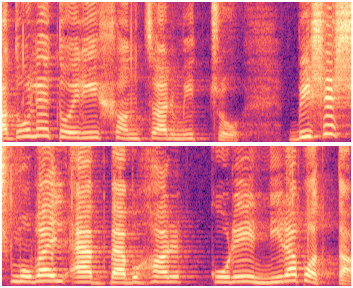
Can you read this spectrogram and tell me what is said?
আদলে তৈরি সঞ্চার মিত্র। বিশেষ মোবাইল অ্যাপ ব্যবহার করে নিরাপত্তা,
